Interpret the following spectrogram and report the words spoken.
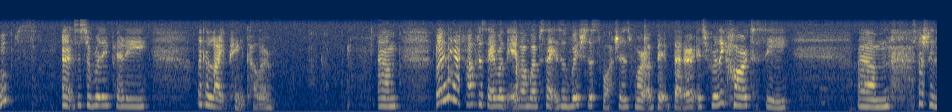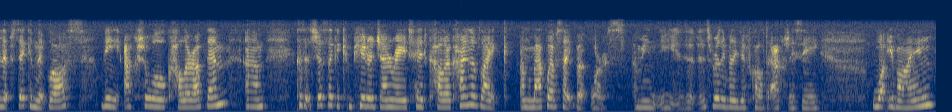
Oops. And it's just a really pretty, like a light pink colour. Um, the only thing I have to say about the Avon website is I wish the swatches were a bit better. It's really hard to see, um, especially lipstick and lip gloss, the actual colour of them. Um, because it's just like a computer generated color kind of like on the MAC website but worse. I mean it's really really difficult to actually see what you're buying.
